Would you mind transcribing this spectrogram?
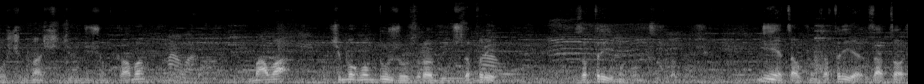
18,90 kawa? Mała. Mała? Ci mogą dużo zrobić za free. Za free mogą ci zrobić. Nie całkiem za free, za coś.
